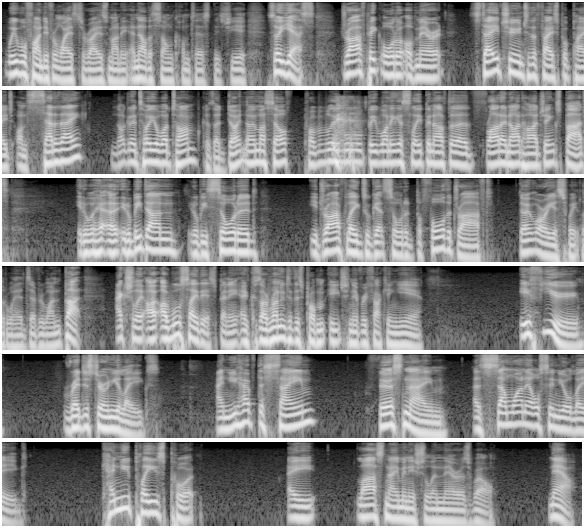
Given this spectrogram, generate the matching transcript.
We will find different ways to raise money. Another song contest this year. So yes, draft pick order of merit. Stay tuned to the Facebook page on Saturday. not going to tell you what time because I don't know myself. Probably will be wanting to sleep in after Friday night hijinks, but it'll uh, it'll be done. It'll be sorted. Your draft leagues will get sorted before the draft. Don't worry, your sweet little heads, everyone. But Actually, I, I will say this, Benny, and because I run into this problem each and every fucking year. If you register in your leagues and you have the same first name as someone else in your league, can you please put a last name initial in there as well? Now,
